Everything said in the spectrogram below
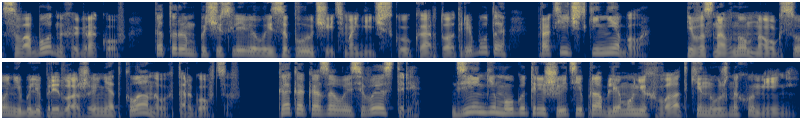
Свободных игроков которым посчастливилось заполучить магическую карту атрибута, практически не было. И в основном на аукционе были предложения от клановых торговцев. Как оказалось в Эстере, деньги могут решить и проблему нехватки нужных умений.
